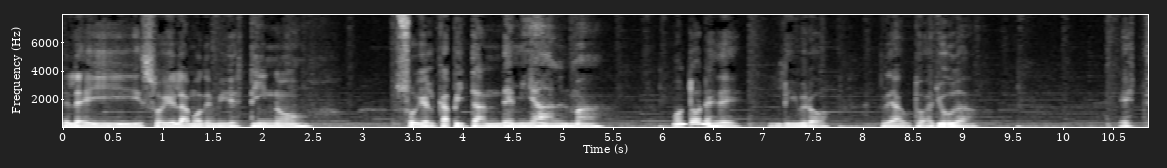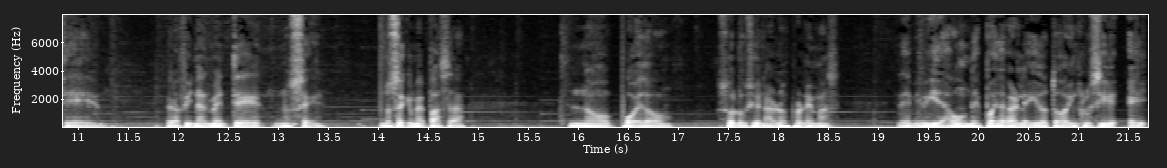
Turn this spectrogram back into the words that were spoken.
Leí Soy el amo de mi destino, Soy el capitán de mi alma, montones de libros de autoayuda. Este, pero finalmente no sé, no sé qué me pasa no puedo solucionar los problemas de mi vida, aún después de haber leído todo, inclusive el,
